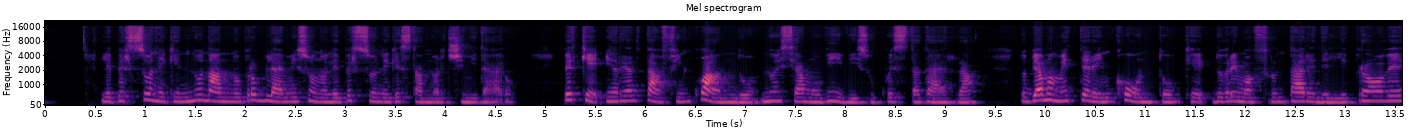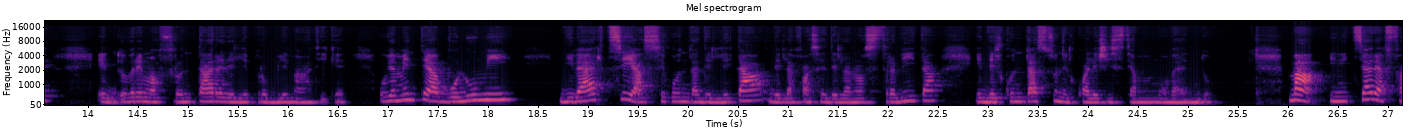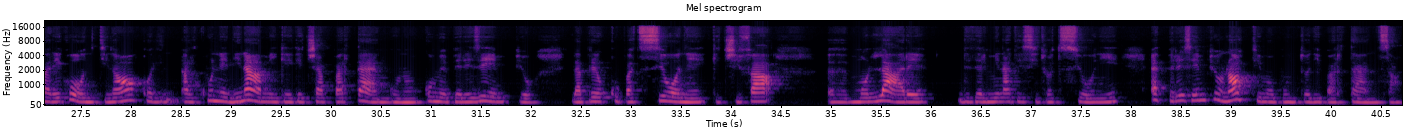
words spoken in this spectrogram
Le persone che non hanno problemi sono le persone che stanno al cimitero perché in realtà fin quando noi siamo vivi su questa terra, dobbiamo mettere in conto che dovremo affrontare delle prove e dovremo affrontare delle problematiche, ovviamente a volumi diversi a seconda dell'età, della fase della nostra vita e del contesto nel quale ci stiamo muovendo. Ma iniziare a fare i conti no? con alcune dinamiche che ci appartengono, come per esempio la preoccupazione che ci fa eh, mollare determinate situazioni è per esempio un ottimo punto di partenza.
